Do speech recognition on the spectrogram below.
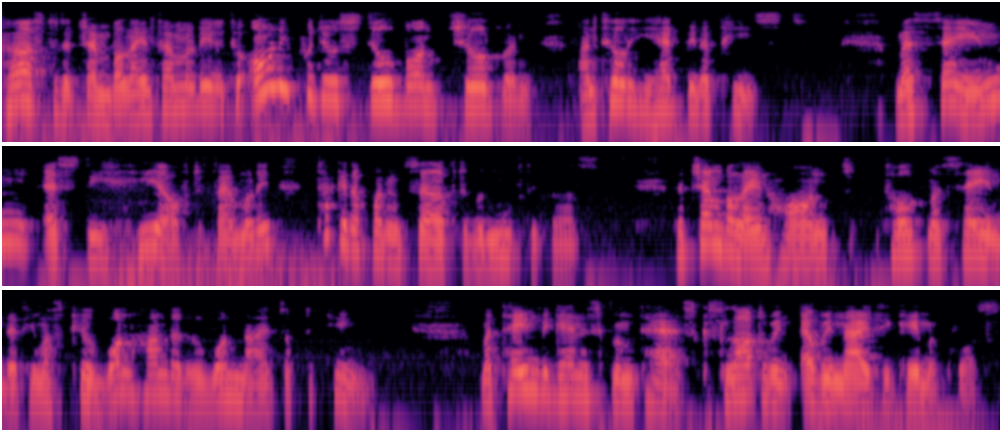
cursed to the Chamberlain family to only produce stillborn children until he had been appeased. Massane, as the heir of the family, took it upon himself to remove the curse. The Chamberlain Haunt told Massane that he must kill 101 knights of the king. Matane began his grim task, slaughtering every knight he came across.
